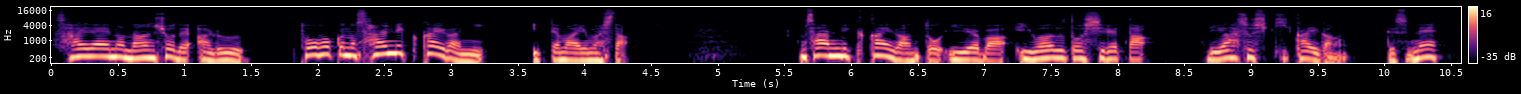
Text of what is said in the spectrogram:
最大の難所である東北の三陸海岸に行ってまいりました。三陸海岸といえば言わずと知れたリアス式海岸ですね。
